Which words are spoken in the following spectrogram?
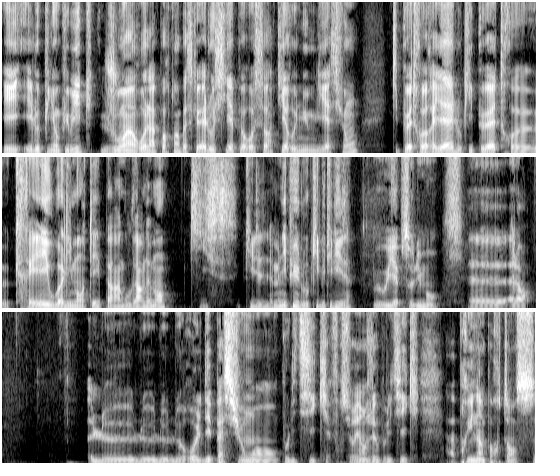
Et, l'opinion publique joue un rôle important parce qu'elle aussi, elle peut ressentir une humiliation qui peut être réelle ou qui peut être créée ou alimentée par un gouvernement qui, qui la manipule ou qui l'utilise. Oui, absolument. alors, le, le, rôle des passions en politique, a fortiori en géopolitique, a pris une importance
